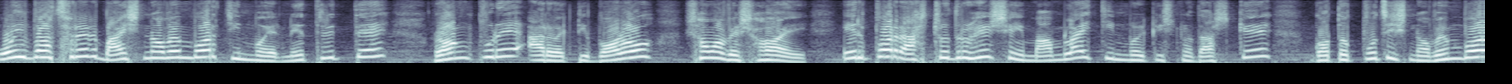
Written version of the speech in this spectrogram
ওই বছরের বাইশ নভেম্বর চিন্ময়ের নেতৃত্বে রংপুরে আরও একটি বড় সমাবেশ হয়। এরপর রাষ্ট্রদ্রোহের সেই মামলায় চিন্ময় কৃষ্ণ দাসকে গত পঁচিশ নভেম্বর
